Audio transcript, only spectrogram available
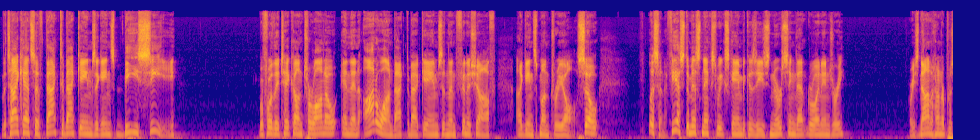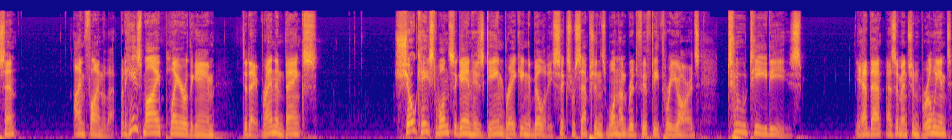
The Ticats have back to back games against BC before they take on Toronto and then Ottawa on back to back games and then finish off against Montreal. So, listen, if he has to miss next week's game because he's nursing that groin injury or he's not 100%, I'm fine with that. But he's my player of the game today. Brandon Banks showcased once again his game breaking ability six receptions, 153 yards, two TDs. He had that, as I mentioned, brilliant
